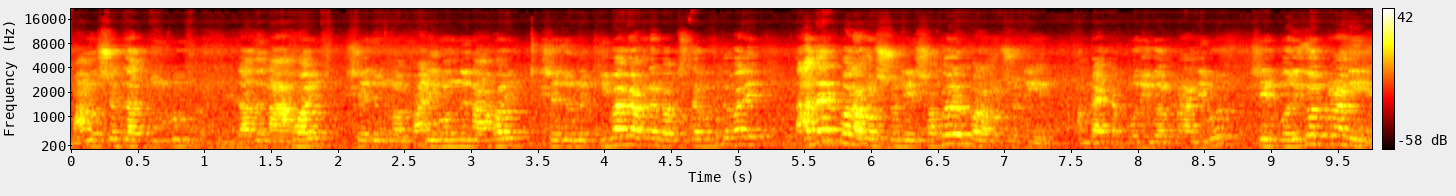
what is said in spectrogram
মানুষের যাতে দুর্ভোগ যাতে না হয় সেজন্য পানিবন্দী না হয় সেজন্য কীভাবে আমরা ব্যবস্থা করতে পারি তাদের পরামর্শ নিয়ে সকলের পরামর্শ নিয়ে আমরা একটা পরিকল্পনা নিব। সেই পরিকল্পনা নিয়ে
